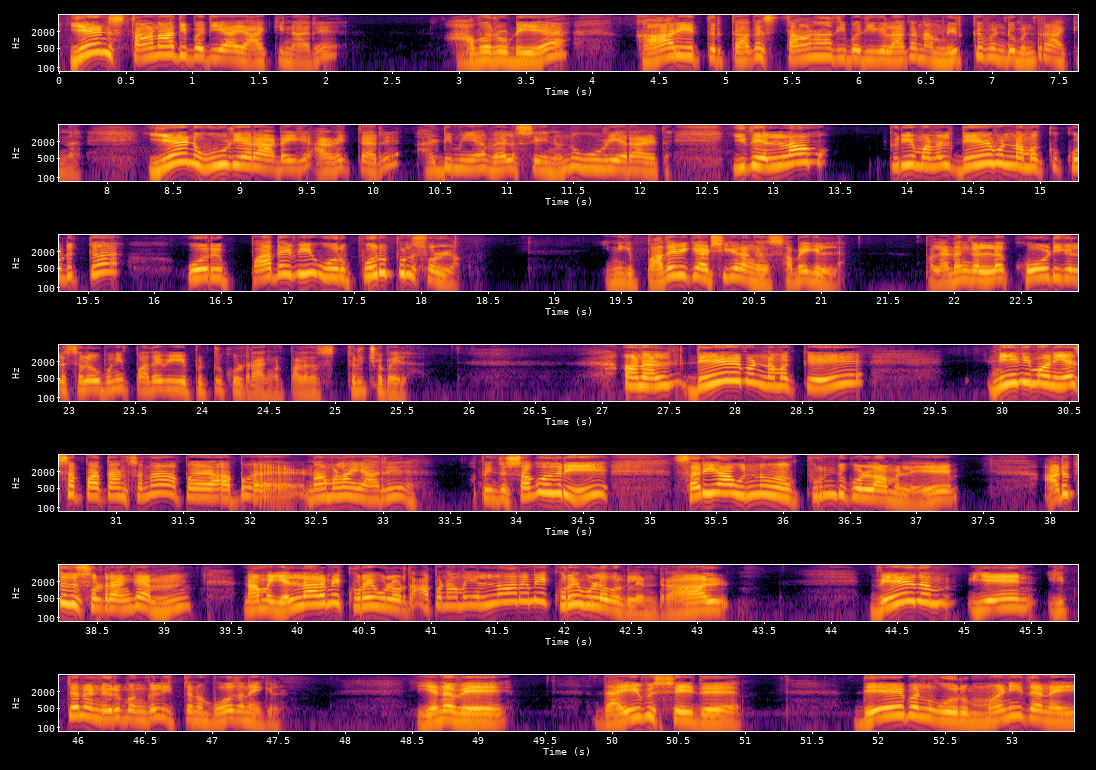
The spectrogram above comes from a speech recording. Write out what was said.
ஏன் ஸ்தானாதிபதியாய் ஆக்கினார்? அவருடைய காரியத்திற்காக ஸ்தானாதிபதிகளாக நாம் நிற்க வேண்டும் என்று ஆக்கினார். ஏன் ஊழியரை அடை அழைத்தார்? அடிமையாக வேலை செய்யணும்னு ஊழியரை அழைத்தார். இதெல்லாம் பிரியமானால் தேவன் நமக்கு கொடுத்த ஒரு பதவி ஒரு பொறுப்புன்னு சொல்லலாம். இன்றைக்கி பதவிக்கு அடிச்சிக்கிறாங்க சபைகளில். பல இடங்களில் கோடிகளில் செலவு பண்ணி பதவியை பெற்றுக்கொள்கிறாங்க பல திருச்சபையில். ஆனால் தேவன் நமக்கு நீதிமான் ஏசப்பாத்தான்னு சொன்னால் அப்போ அப்போ நாமெல்லாம் யார்? அப்போ இந்த சகோதரி சரியாக இன்னும் புரிந்து கொள்ளாமலே அடுத்தது சொல்கிறாங்க நாம் எல்லாருமே குறை உள்ளவர் அப்போ நாம் எல்லாருமே குறை உள்ளவர்கள் என்றால் வேதம் ஏன் இத்தனை நிருபங்கள் இத்தனை போதனைகள்? எனவே தயவு செய்து தேவன் ஒரு மனிதனை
